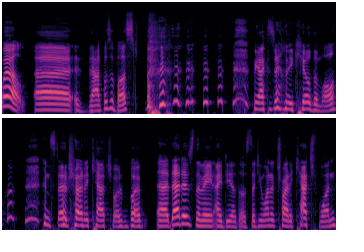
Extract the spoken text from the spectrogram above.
well, uh, that was a bust. we accidentally killed them all instead of trying to catch one. But uh, that is the main idea, though, is that you want to try to catch one.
